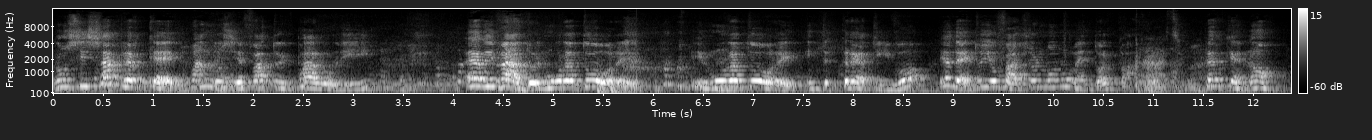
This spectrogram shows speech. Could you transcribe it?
non si sa perché quando si è fatto il palo lì è arrivato il muratore, il muratore creativo e ha detto io faccio il monumento al palo. Perché no?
